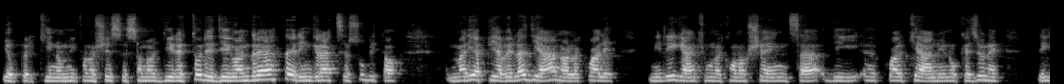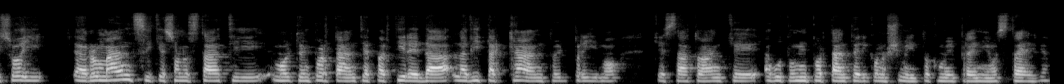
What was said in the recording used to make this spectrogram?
Io, per chi non mi conoscesse, sono il direttore Diego Andreatta e ringrazio subito Maria Pia Velladiano, alla quale mi lega anche una conoscenza di eh, qualche anno in occasione dei suoi eh, romanzi che sono stati molto importanti a partire da La vita accanto, il primo, che è stato anche, ha avuto un importante riconoscimento come il premio Strega.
